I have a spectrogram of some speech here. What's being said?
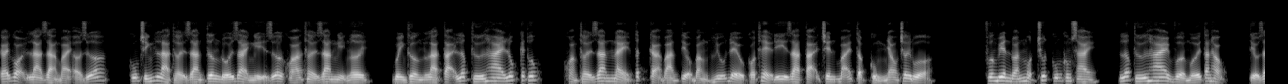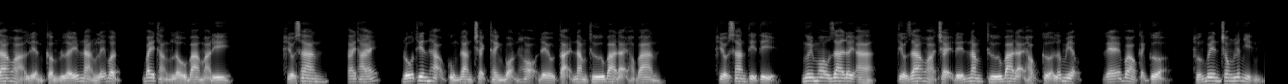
Cái gọi là giảng bài ở giữa, cũng chính là thời gian tương đối dài nghỉ giữa khóa thời gian nghỉ ngơi, bình thường là tại lớp thứ hai lúc kết thúc, khoảng thời gian này tất cả bàn tiểu bằng hữu đều có thể đi ra tại trên bãi tập cùng nhau chơi đùa. Phương viên đoán một chút cũng không sai, lớp thứ hai vừa mới tan học tiểu gia hỏa liền cầm lấy nàng lễ vật, bay thẳng lầu ba mà đi. Hiểu san ai thái, đỗ thiên hạo cùng đan trạch thành bọn họ đều tại năm thứ ba đại học ban. Hiểu san tỉ tỉ ngươi mau ra đây à tiểu gia hỏa chạy đến năm thứ ba đại học cửa lớp miệng, ghé vào cạnh cửa, hướng bên trong liếc nhìn,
